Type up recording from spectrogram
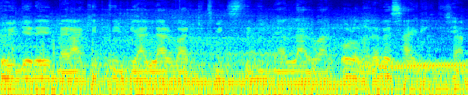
köyleri, merak ettiğim yerler var, gitmek istediğim yerler var. Oralara vesaire gideceğim.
